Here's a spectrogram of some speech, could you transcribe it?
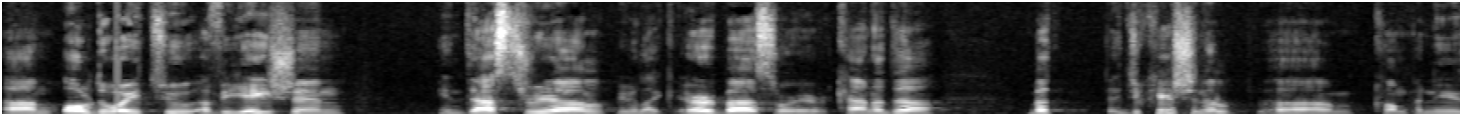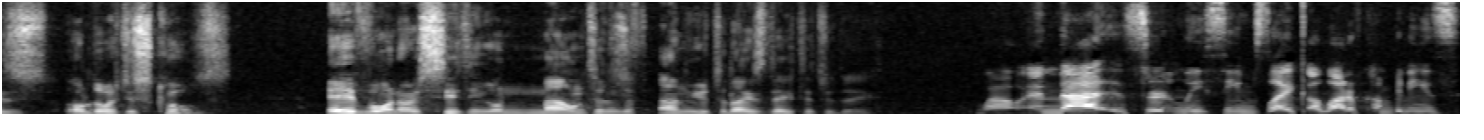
um, all the way to aviation, industrial, like Airbus or Air Canada, but educational um, companies, all the way to schools. Everyone are sitting on mountains of unutilized data today. Wow, and that certainly seems like a lot of companies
